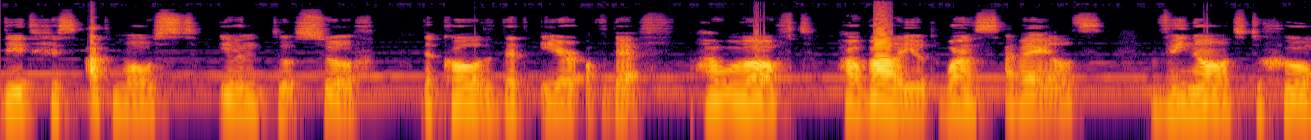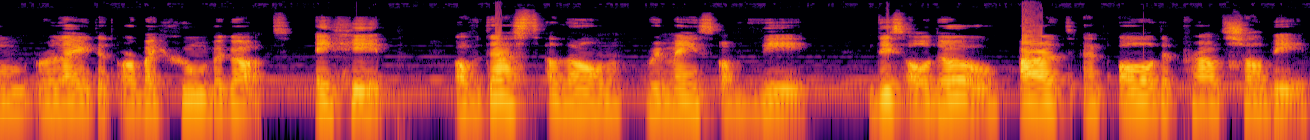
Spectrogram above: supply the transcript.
did his utmost even to soothe the cold dead ear of death. How loved, how valued once avails, we not to whom related or by whom begot. A heap of dust alone remains of thee. This although art and all the proud shall be.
